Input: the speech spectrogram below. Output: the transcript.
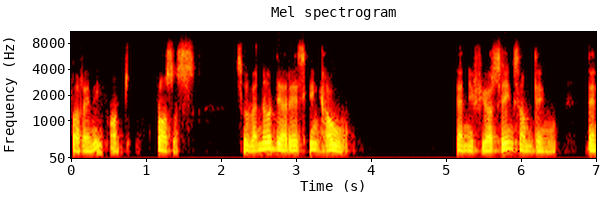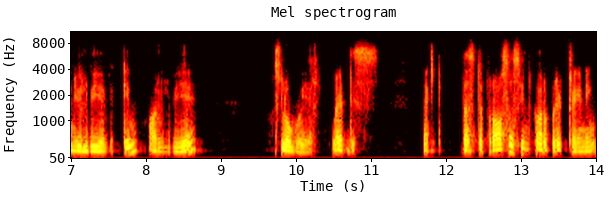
for any process. So whenever they are asking how, then if you are saying something, then you will be a victim or you will be a slow goer like this. Next, does the process incorporate training,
